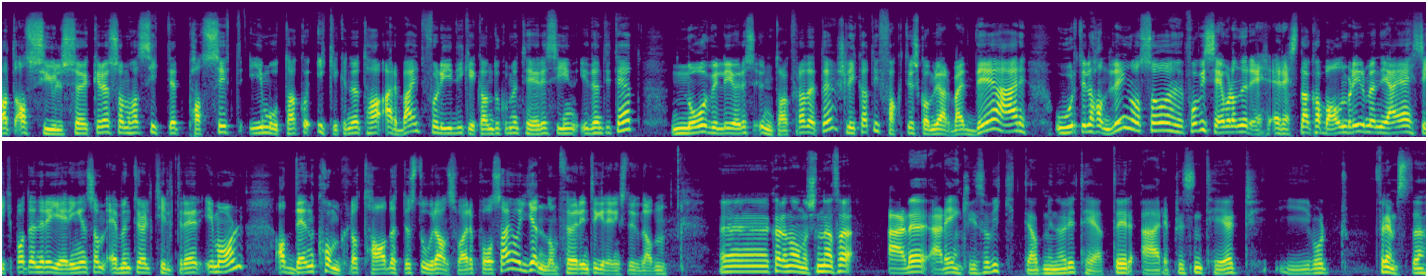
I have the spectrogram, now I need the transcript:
at asylsøkere som har sittet passivt i mottak og ikke kunne ta arbeid fordi de ikke kan dokumentere sin identitet, nå vil det gjøres unntak fra dette, slik at de faktisk kommer i arbeid. Det er ord til handling handling. Og så får vi se hvordan resten av kabalen blir. Men jeg er sikker på at den regjeringen som eventuelt tiltrer i morgen, at den kommer til å ta dette store ansvaret på seg og gjennomføre integreringsdugnaden. Eh, Karin Andersen, altså, er, det, er det egentlig så viktig at minoriteter er representert i vårt fremste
